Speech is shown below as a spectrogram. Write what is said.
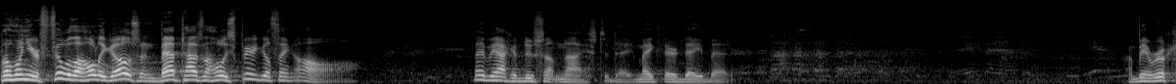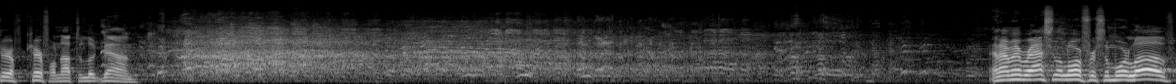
But when you're filled with the Holy Ghost and baptized in the Holy Spirit, you'll think, oh, maybe I could do something nice today, make their day better. I'm being real careful, careful not to look down. And I remember asking the Lord for some more love.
